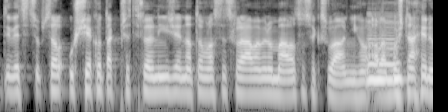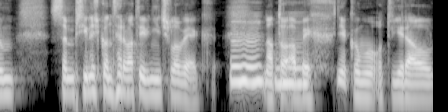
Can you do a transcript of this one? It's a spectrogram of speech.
ty věci, co psal, už jako tak přestřelený, že na tom vlastně shledávám jenom málo co sexuálního, mm-hmm. ale Mhm. možná jenom jsem příliš konzervativní člověk Mm-hmm, na to, abych někomu otvíral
